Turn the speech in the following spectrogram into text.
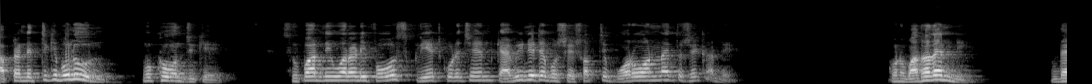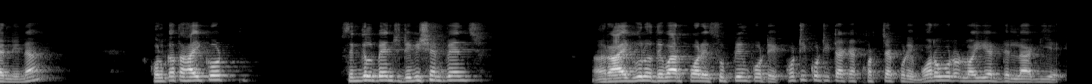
আপনার নেত্রীকে বলুন, মুখ্যমন্ত্রীকে। সুপার নিউমারারি ফোর্স ক্রিয়েট করেছেন, ক্যাবিনেটে বসে সবচেয়ে বড় অন্যায় তো সেখানে। কোনো বাধা দেননি? দেননি না? Kolkata high court, single bench, division bench, রায়গুলো দেওয়ার পরে সুপ্রিম কোর্টে কোটি কোটি টাকা খরচা করে বড় বড় লয়ারদের লাগিয়ে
